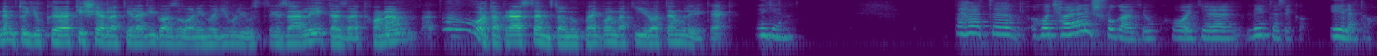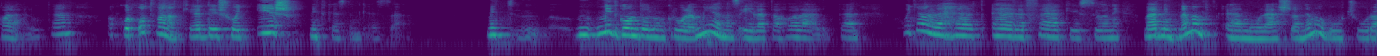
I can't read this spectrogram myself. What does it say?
nem tudjuk kísérletileg igazolni, hogy Julius Cézár létezett, hanem hát, voltak rá szemtanúk, meg vannak írott emlékek. Igen. Tehát, hogyha el is fogadjuk, hogy létezik élet a halál után, akkor ott van a kérdés, hogy és mit kezdünk ezzel? Mit, mit gondolunk róla? Milyen az élet a halál után? Hogyan lehet erre felkészülni? Mármint nem a elmúlásra, nem a búcsúra,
